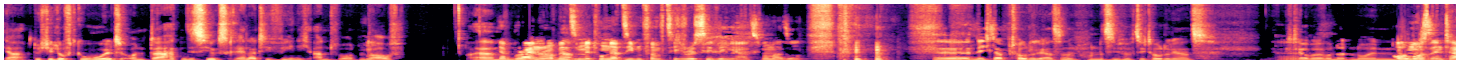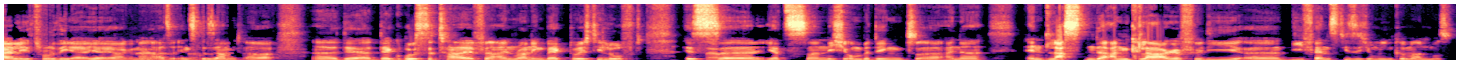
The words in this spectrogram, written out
ja, durch die Luft geholt und da hatten die Seahawks relativ wenig Antworten Ja. drauf. Ähm, Ja, Brian Robinson mit 157 Receiving Yards, nur mal so. äh, nee, ich glaube Total Yards, ne? 157 Total Yards. Ich glaube 109. Almost entirely through the air, ja, ja, genau. Ja, also ja. insgesamt, aber äh, der, der größte Teil für einen Running Back durch die Luft ist Ja. äh, jetzt äh, nicht unbedingt äh, eine entlastende Anklage für die äh, Defense, die sich um ihn kümmern muss.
